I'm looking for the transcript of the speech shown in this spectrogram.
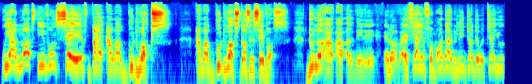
we are not even saved by our good works. Our good works doesn't save us. Do know, uh, uh, uh you know, especially from other religion, they will tell you,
